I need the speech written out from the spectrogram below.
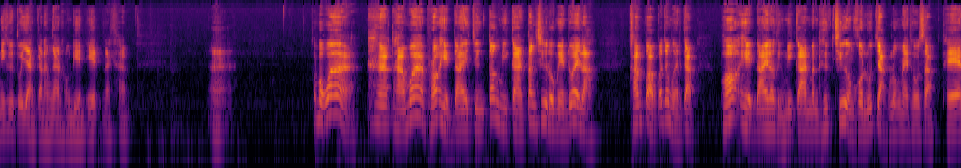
นี่คือตัวอย่างการทำงานของ DNS นะครับอ่าเขาบอกว่าหากถามว่าเพราะเหตุใดจึงต้องมีการตั้งชื่อโดเมนด้วยล่ะคำตอบก็จะเหมือนกับ เพราะเหตุใดเราถึงมีการบันทึกชื่อของคนรู้จักลงในโทรศัพท์ แทน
